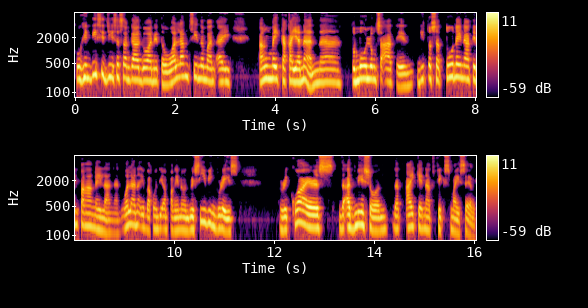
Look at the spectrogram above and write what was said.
Kung hindi si Jesus ang gagawa nito, walang sino man ay ang may kakayanan na tumulong sa atin dito sa tunay natin pangangailangan. Wala nang iba kundi ang Panginoon. Receiving grace requires the admission that I cannot fix myself.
